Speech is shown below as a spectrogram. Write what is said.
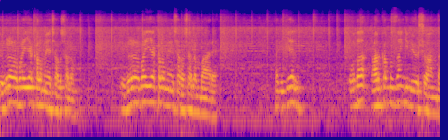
öbür arabayı yakalamaya çalışalım. Öbür arabayı yakalamaya çalışalım bari. Hadi gel. O da arkamızdan gidiyor şu anda.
